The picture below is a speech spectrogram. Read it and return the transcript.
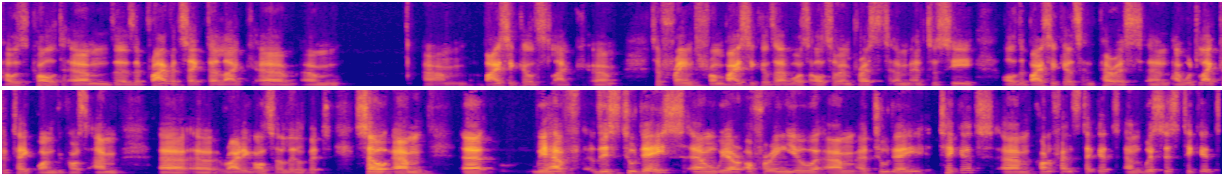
how is it called? the, the private sector, like uh, bicycles, like the frames from bicycles. I was also impressed um, and to see all the bicycles in Paris. And I would like to take one because I'm uh, uh, riding also a little bit. So um, uh, we have these two days. and we are offering you um, a two-day ticket, um, conference ticket, and with this ticket,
